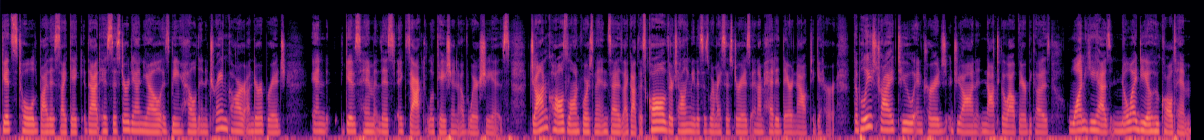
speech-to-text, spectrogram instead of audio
gets told by the psychic that his sister Danielle is being held in a train car under a bridge and gives him this exact location of where she is. John calls law enforcement and says, I got this call. They're telling me this is where my sister is, and I'm headed there now to get her. The police try to encourage John not to go out there because one, he has no idea who called him,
